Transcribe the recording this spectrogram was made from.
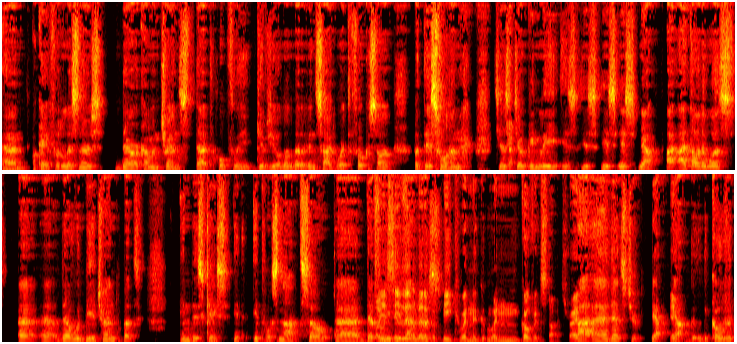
Um, okay, for the listeners, there are coming trends that hopefully gives you a little bit of insight where to focus on. But this one, just yeah. jokingly, is is is is yeah. I, I thought it was uh, uh, there would be a trend, but in this case, it, it was not. So uh, definitely, you see a little bit of a peak when the, when COVID starts, right? Uh, uh, that's true. Yeah, yeah. yeah. The, the, COVID,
